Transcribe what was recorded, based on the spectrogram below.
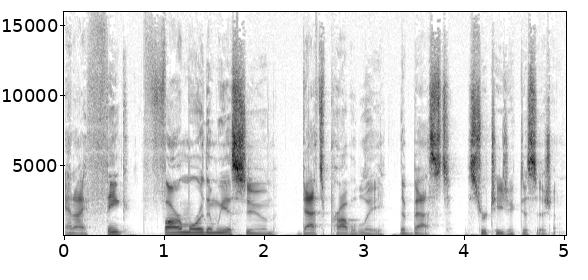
and I think far more than we assume, that's probably the best strategic decision.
